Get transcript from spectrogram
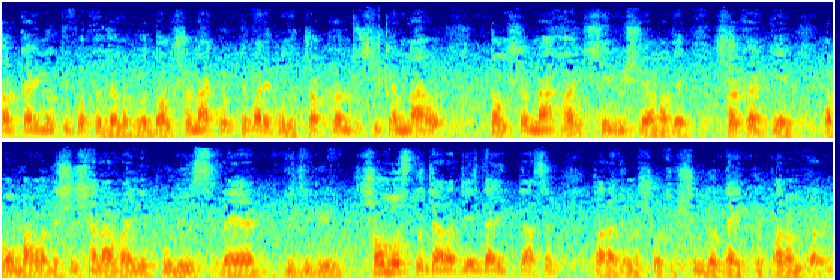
সরকারি নথিপত্র কোনো ধ্বংস না করতে পারে, কোনো চক্রান্ত শিকার না ধ্বংস না হয়, সেই বিষয়ে আমাদের সরকারকে এবং বাংলাদেশের সেনাবাহিনী, পুলিশ, র্যাব, বিজিবি সমস্ত যারা যে দায়িত্বে আছেন, তারা যেন সঠিক সুন্দর দায়িত্ব পালন করেন।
